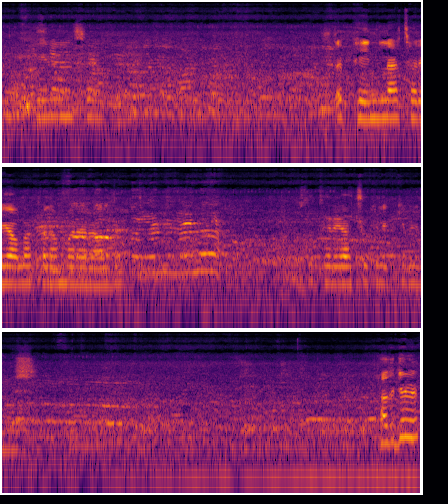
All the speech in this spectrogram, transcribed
Şurada peynir bir şey. Burada peynirler, tereyağlar falan var herhalde. Burada tereyağı çökelek gibiymiş. Hadi gelin.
